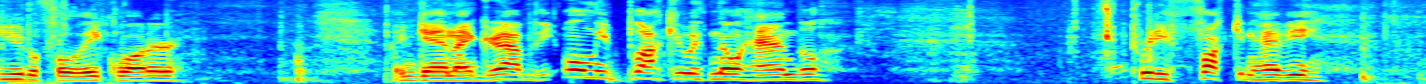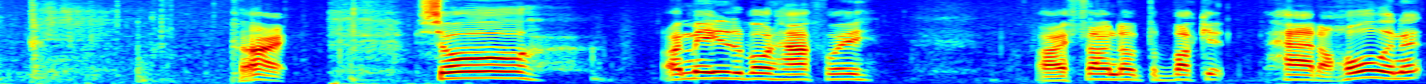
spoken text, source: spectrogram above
Beautiful lake water. Again, I grabbed the only bucket with no handle. It's pretty fucking heavy. All right, so I made it about halfway. I found out the bucket had a hole in it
